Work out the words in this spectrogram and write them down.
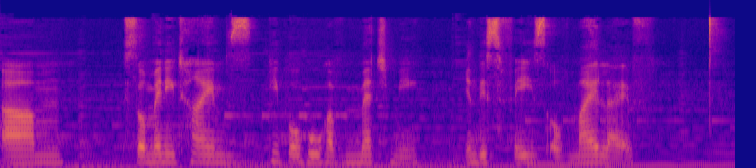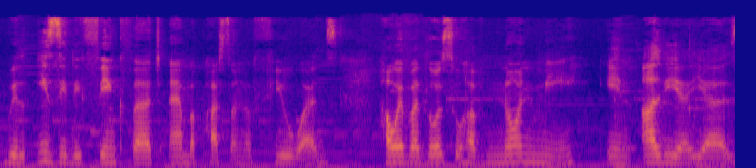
Um, so many times, people who have met me in this phase of my life will easily think that I am a person of few words. However, those who have known me in earlier years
